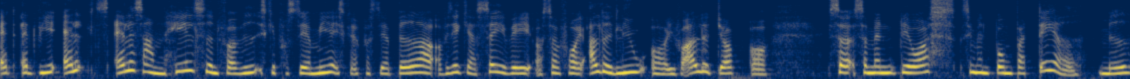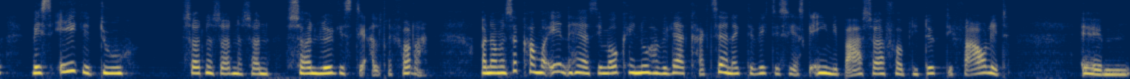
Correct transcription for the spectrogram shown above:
at, at vi alt, alle sammen hele tiden får at vide, at I skal præstere mere, I skal præstere bedre, og hvis ikke jeg har CV, og så får I aldrig et liv, og I får aldrig et job, og så, så man bliver jo også simpelthen bombarderet med, hvis ikke du sådan og sådan og sådan, så lykkes det aldrig for dig. Og når man så kommer ind her og siger, okay, nu har vi lært karakteren ikke det vigtigste, jeg skal egentlig bare sørge for at blive dygtig fagligt. Øhm,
